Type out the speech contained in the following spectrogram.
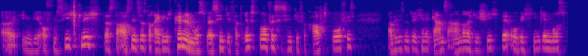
äh, irgendwie offensichtlich, dass der Außendienst das doch eigentlich können muss, weil es sind die Vertriebsprofis, es sind die Verkaufsprofis aber es ist natürlich eine ganz andere Geschichte, ob ich hingehen muss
